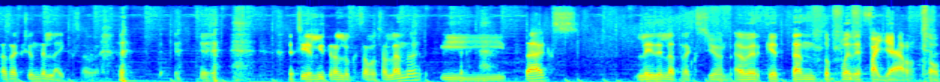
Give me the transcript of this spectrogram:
Atracción de likes, a ver. Así es literal lo que estamos hablando. Y tags, ley de la atracción. A ver qué tanto puede fallar todo.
